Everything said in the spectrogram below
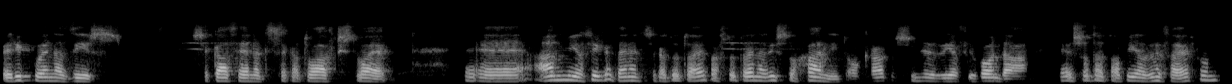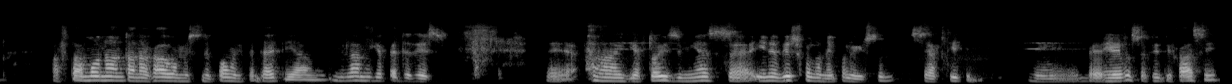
περίπου ένα δις σε κάθε 1% αύξηση του ΑΕΠ. Ε, αν μειωθεί κατά 1% το ΑΕΠ, αυτό το 1 δις το χάνει. Το κράτος είναι διαφυγόντα έσοδα τα οποία δεν θα έρθουν. Αυτά μόνο αν τα αναγάγουμε στην επόμενη πενταετία, μιλάμε για 5 δις. Ε, γι' αυτό οι ζημιές ε, είναι δύσκολο να υπολογιστούν σε αυτή την ε, περίοδο, σε αυτή τη φάση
